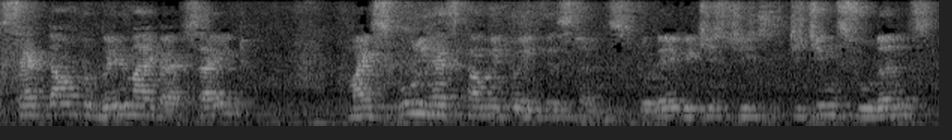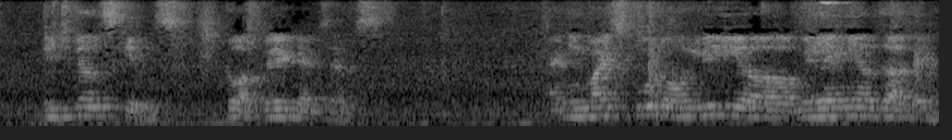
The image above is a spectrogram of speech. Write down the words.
sat down to build my website, my school has come into existence today, which is te- teaching students digital skills to upgrade themselves. And in my school, only uh, millennials are there.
